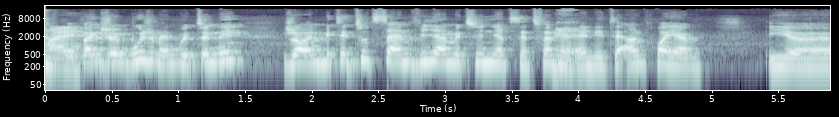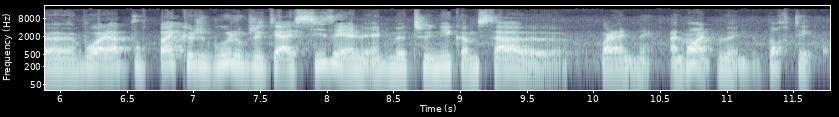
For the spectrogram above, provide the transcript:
Ouais. pour pas que je bouge, mais elle me tenait. Genre elle mettait toute sa vie à me tenir. Cette femme, elle était incroyable. Et euh, voilà, pour pas que je bouge, donc j'étais assise et elle, elle me tenait comme ça. Euh, voilà, elle, vraiment, elle, me- elle me portait. Quoi.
